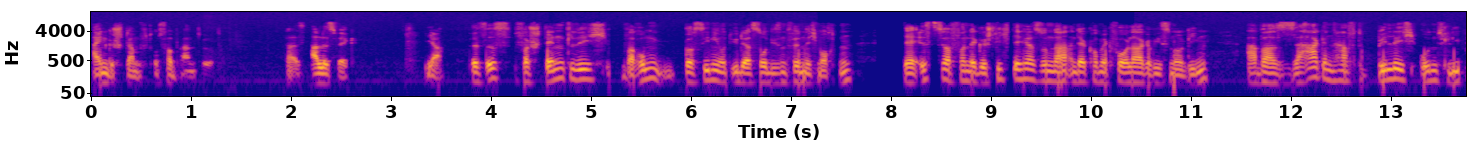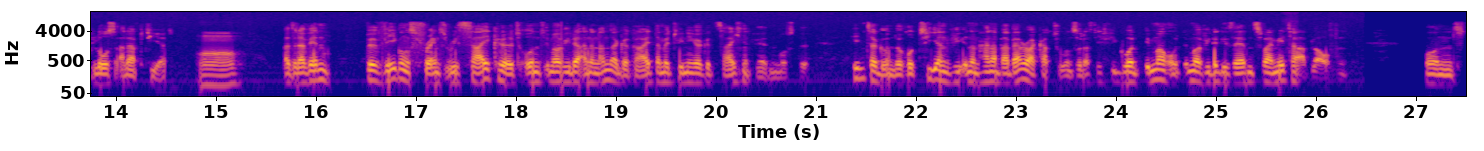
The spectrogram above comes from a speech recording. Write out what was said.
eingestampft und verbrannt wird. Da ist alles weg. Ja, es ist verständlich, warum Goscinny und Uderso diesen Film nicht mochten. Der ist zwar von der Geschichte her so nah an der Comic-Vorlage, wie es nur ging, aber sagenhaft billig und lieblos adaptiert. Mhm. Also da werden Bewegungsframes recycelt und immer wieder aneinandergereiht, damit weniger gezeichnet werden musste. Hintergründe rotieren wie in einem Hanna-Barbera-Cartoon, sodass die Figuren immer und immer wieder dieselben zwei Meter ablaufen. Und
